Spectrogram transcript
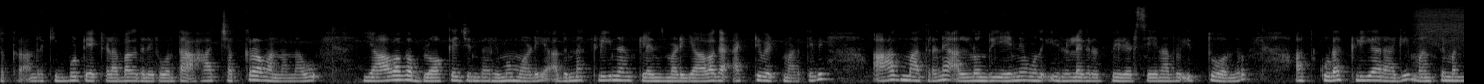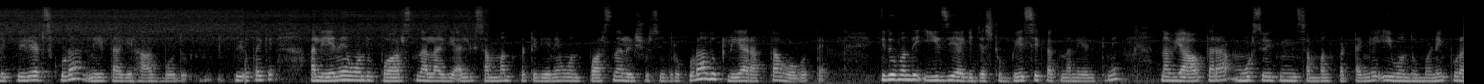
ಚಕ್ರ ಅಂದರೆ ಕಿಬ್ಬೊಟ್ಟೆಯ ಕೆಳಭಾಗದಲ್ಲಿರುವಂಥ ಆ ಚಕ್ರವನ್ನು ನಾವು ಯಾವಾಗ ಬ್ಲಾಕೇಜಿಂದ ರಿಮೂವ್ ಮಾಡಿ ಅದನ್ನು ಕ್ಲೀನ್ ಆ್ಯಂಡ್ ಕ್ಲೆನ್ಸ್ ಮಾಡಿ ಯಾವಾಗ ಆ್ಯಕ್ಟಿವೇಟ್ ಮಾಡ್ತೀವಿ, ಆಗ ಮಾತ್ರ ಅಲ್ಲೊಂದು ಏನೇ ಒಂದು ಇರ್ರೆಗ್ಯುಲರ್ ಪೀರಿಯಡ್ಸ್ ಏನಾದರೂ ಇತ್ತು ಅಂದರೂ ಅದು ಕೂಡ ಕ್ಲಿಯರ್ ಆಗಿ ಮಂತ್ಲಿ ಮಂತ್ಲಿ ಪೀರಿಯಡ್ಸ್ ಕೂಡ ನೀಟಾಗಿ ಆಗ್ಬೋದು. ಜೊತೆಗೆ ಅಲ್ಲಿ ಏನೇ ಒಂದು ಪರ್ಸ್ನಲ್ ಆಗಿ, ಅಲ್ಲಿ ಸಂಬಂಧಪಟ್ಟಿದ್ದು ಏನೇ ಒಂದು ಪರ್ಸ್ನಲ್ ಇಶ್ಯೂಸ್ ಇದ್ದರೂ ಕೂಡ ಅದು ಕ್ಲಿಯರ್ ಆಗ್ತಾ ಹೋಗುತ್ತೆ. ಇದು ಒಂದು ಈಸಿಯಾಗಿ ಜಸ್ಟ್ ಬೇಸಿಕ್ ಆಗಿ ನಾನು ಹೇಳ್ತೀನಿ. ನಾವು ಯಾವ ಥರ ಮೂರು ಸ್ವಿಂಗಿಗೆ ಸಂಬಂಧಪಟ್ಟಂಗೆ ಈ ಒಂದು ಮಣಿಪುರ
